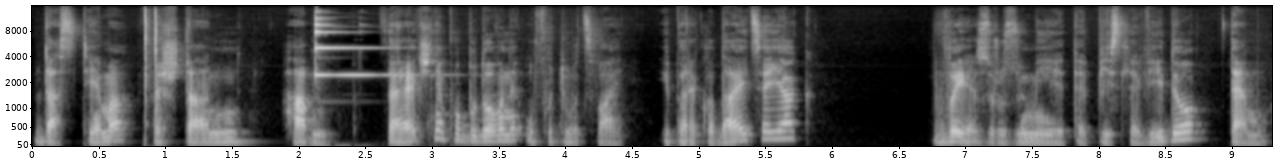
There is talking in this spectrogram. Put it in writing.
das Thema verstanden haben. Це речення побудоване у Futur 2 і перекладається як Ви зрозумієте після відео тему,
